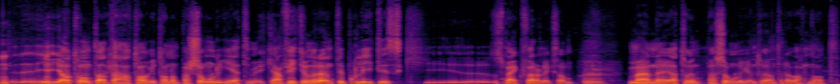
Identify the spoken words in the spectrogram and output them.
eh, jag tror inte att det har tagit honom personligen jättemycket. Han fick en ordentlig politisk eh, smäck för det. Liksom. Mm. Men eh, jag tror inte personligen tror jag inte det har varit något.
